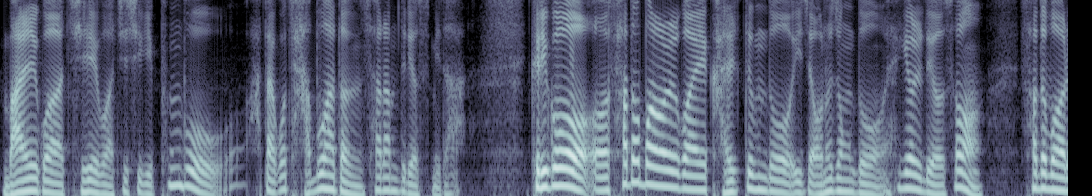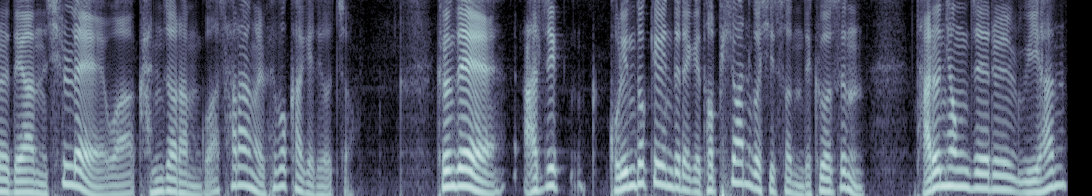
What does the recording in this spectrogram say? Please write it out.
말과 지혜와 지식이 풍부하다고 자부하던 사람들이었습니다. 그리고 어, 사도 바울과의 갈등도 이제 어느 정도 해결되어서 사도 바울에 대한 신뢰와 간절함과 사랑을 회복하게 되었죠. 그런데 아직 고린도 교인들에게 더 필요한 것이 있었는데 그것은 다른 형제를 위한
